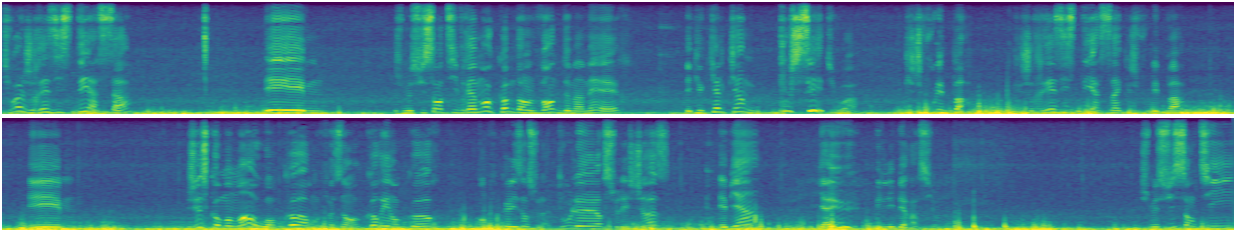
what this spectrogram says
tu vois, je résistais à ça. Et je me suis senti vraiment comme dans le ventre de ma mère et que quelqu'un me poussait, tu vois, que je voulais pas, que je résistais à ça, que je voulais pas. Et jusqu'au moment où encore, en faisant encore et encore, en focalisant sur la douleur, sur les choses, eh bien, il y a eu une libération. Je me suis senti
